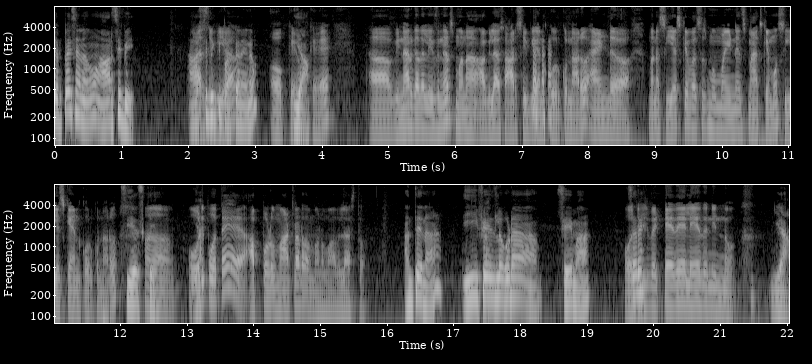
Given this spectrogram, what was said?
చెప్పేశాను ఆర్సీబీ. ఆర్సీబీకి? పక్క నేను. ఓకే. ఓకే. విన్నారు కదా లిజనర్స్ మన అభిలాష్ ఆర్సీబీ అని కోరుకున్నారు. అండ్ మన CSK versus Mumbai Indians match కేమో సిఎస్కే అని కోరుకున్నారు. ఓడిపోతే అప్పుడు మాట్లాడదాం మనం అభిలాష్తో. అంతేనా? ఈ ఫేజ్లో కూడా సేమా? వదిలిపెట్టేదే లేదు నిన్ను. యా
